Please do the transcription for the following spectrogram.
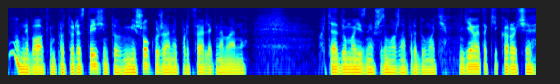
ну не балаким про туристичні, то мішок уже не портфель, як на мене. Хоча думаю, з ним щось можна придумати. Є такі, коротше,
